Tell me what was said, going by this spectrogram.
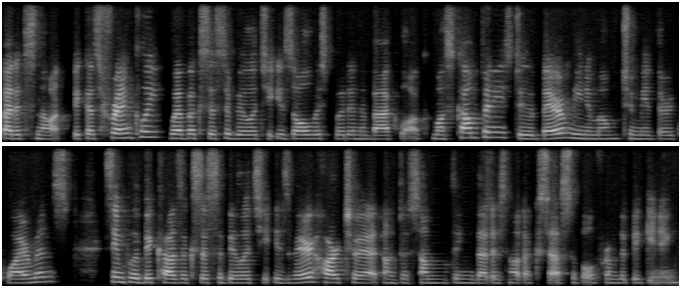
but it's not because frankly, web accessibility is always put in a backlog. Most companies do the bare minimum to meet the requirements simply because accessibility is very hard to add onto something that is not accessible from the beginning.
